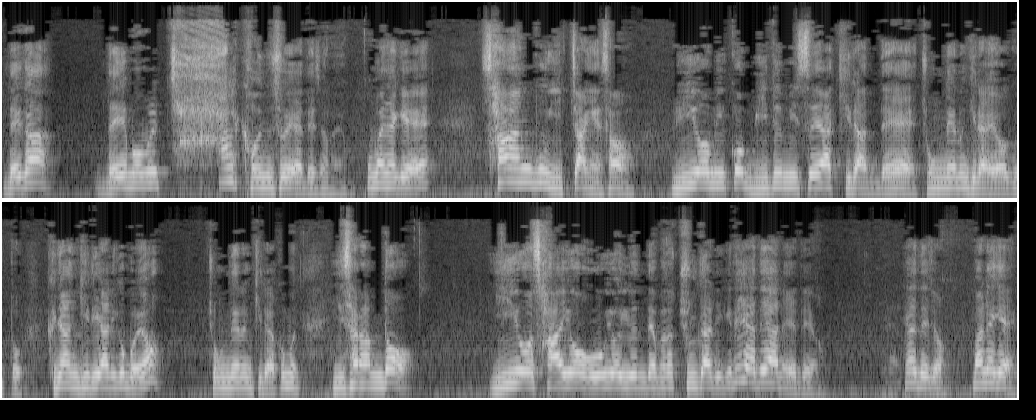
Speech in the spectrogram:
내가 내 몸을 잘 건수해야 되잖아요. 만약에 상구 입장에서 위험 있고 믿음 있어야 길한데 종래는 길어요. 그것도 그냥 길이 아니고 뭐요? 종래는 길이야. 그러면 이 사람도 2호, 4호, 5호 이런 데 봐서 줄다리기를 해야 돼, 안 해야 돼요? 해야 되죠. 만약에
